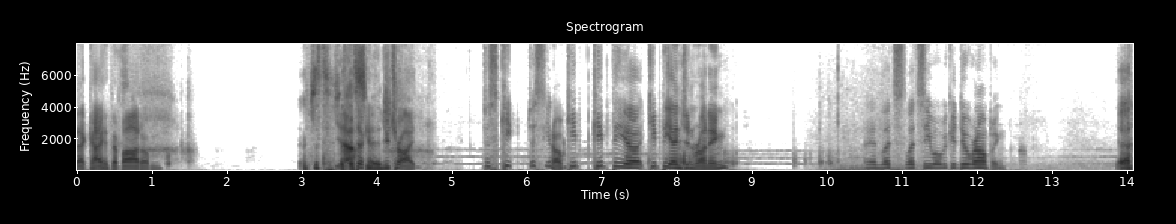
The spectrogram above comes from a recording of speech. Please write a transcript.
that guy at the bottom. just, just Yeah. a It's okay. smidge. You tried. Just keep, just you know, keep keep the uh, keep the engine running, and let's let's see what we could do romping. Yeah,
